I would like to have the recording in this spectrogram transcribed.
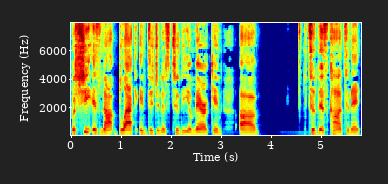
but she is not black indigenous to the American, uh, to this continent.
